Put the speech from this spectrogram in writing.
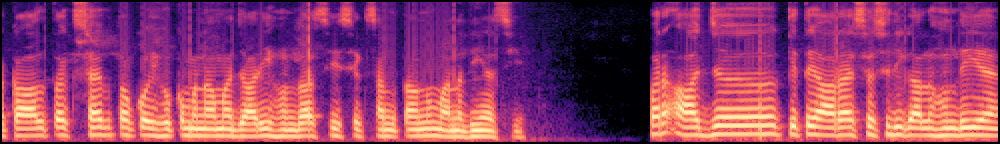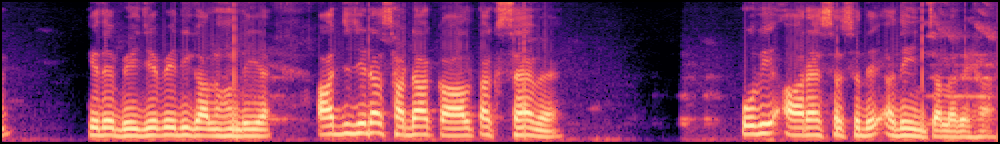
ਅਕਾਲ ਤਖਤ ਸਾਹਿਬ ਤੋਂ ਕੋਈ ਹੁਕਮਨਾਮਾ ਜਾਰੀ ਹੁੰਦਾ ਸੀ ਸਿੱਖ ਸੰਗਤਾਂ ਨੂੰ ਮੰਨਦੀਆਂ ਸੀ। ਪਰ ਅੱਜ ਕਿਤੇ ਆਰਐਸਐਸ ਦੀ ਗੱਲ ਹੁੰਦੀ ਹੈ ਕਿਤੇ ਬੀਜੇਪੀ ਦੀ ਗੱਲ ਹੁੰਦੀ ਹੈ ਅੱਜ ਜਿਹੜਾ ਸਾਡਾ ਅਕਾਲ ਤਖਤ ਸਾਹਿਬ ਹੈ ਉਹ ਵੀ ਆਰਐਸਐਸ ਦੇ ਅਧੀਨ ਚੱਲ ਰਿਹਾ।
